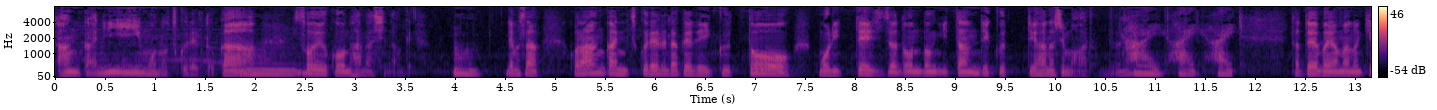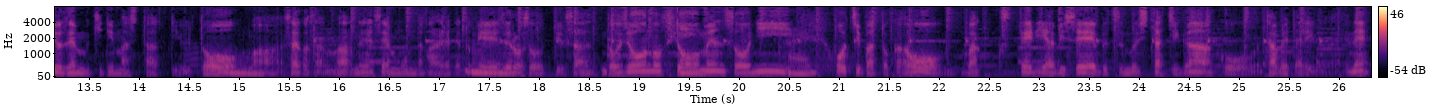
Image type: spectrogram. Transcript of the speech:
安価にいいものを作れるとか、うん。そういうこう話なわけうん。でもさこの安価に作れるだけでいくと森って実はどんどん傷んでいくっていう話もあるんだよね。はいはいはい。例えば山の木を全部切りましたっていうと、うん。まあ、さやかさんはね専門だからだけど、うん。A0 層っていうさ土壌の表面層に落ち葉とかをバクテリア微生物虫たちがこう食べたりね、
